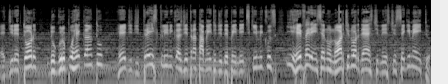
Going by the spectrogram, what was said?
é diretor do Grupo Recanto, rede de três clínicas de tratamento de dependentes químicos e referência no Norte e Nordeste neste segmento.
